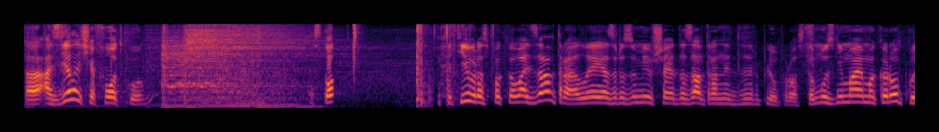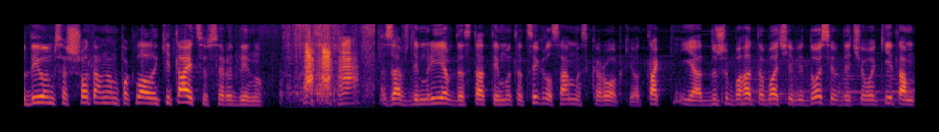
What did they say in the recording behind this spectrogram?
А, а зробай ще фотку. Стоп. Хотів розпакувати завтра, але я зрозумів, що я до завтра не дотерплю просто. Тому знімаємо коробку, дивимося, що там нам поклали китайці всередину. Завжди мріяв достати мотоцикл саме з коробки. От так я дуже багато бачив відосів, де чуваки там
